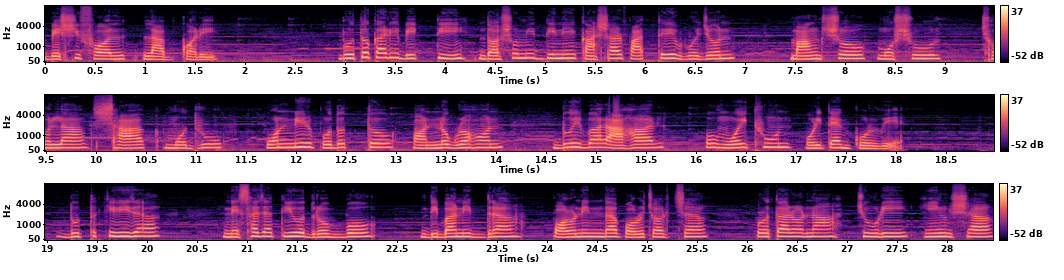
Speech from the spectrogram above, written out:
বেশি ফল লাভ করে। ব্রতকারী ব্যক্তি দশমীর দিনে কাঁসার পাত্রে ভোজন, মাংস, মসুর, ছোলা, শাক, মধু অন্যের প্রদত্ত অন্নগ্রহণ, দুইবার আহার ও মৈথুন পরিত্যাগ করবে। দুত্তকিরীরা নেশাজাতীয় দ্রব্য, দিবানিদ্রা, পরনিন্দা, পরচর্চা, প্রতারণা, চুরি, হিংসা,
